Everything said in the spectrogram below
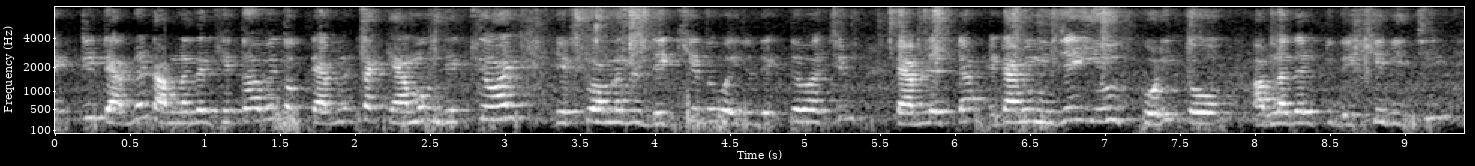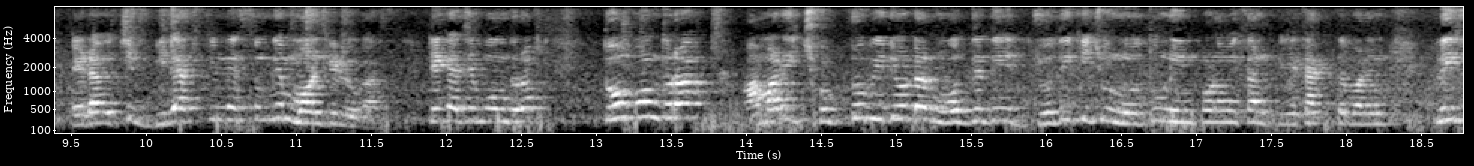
একটি ট্যাবলেট আপনাদের খেতে হবে। তো ট্যাবলেটটা কেমন দেখতে হয় একটু আপনাদের দেখিয়ে দেবো। এই যে দেখতে পাচ্ছেন ট্যাবলেটটা, এটা আমি নিজেই ইউজ করি। তো আপনাদের একটু দেখিয়ে দিচ্ছি। এটা হচ্ছে বিলাস্টিনের সঙ্গে মন্টিলোগাস ঠিক আছে বন্ধুরা? তো বন্ধুরা, আমার এই ছোট্ট ভিডিওটার মধ্যে দিয়ে যদি কিছু নতুন ইনফরমেশান পেয়ে থাকতে পারেন প্লিজ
